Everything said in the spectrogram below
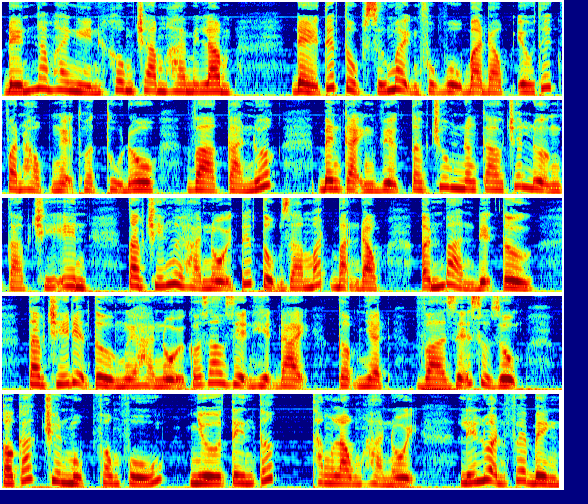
đến năm 2025 để tiếp tục sứ mệnh phục vụ bạn đọc yêu thích văn học nghệ thuật thủ đô và cả nước, bên cạnh việc tập trung nâng cao chất lượng tạp chí in, tạp chí Người Hà Nội tiếp tục ra mắt bạn đọc ấn bản điện tử. Tạp chí điện tử Người Hà Nội có giao diện hiện đại, cập nhật và dễ sử dụng, có các chuyên mục phong phú như tin tức, Thăng Long Hà Nội, lý luận phê bình,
